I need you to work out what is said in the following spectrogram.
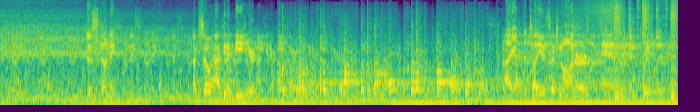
Just stunning. I'm so happy to be here. I have to tell you, it's such an honor and, and privilege.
